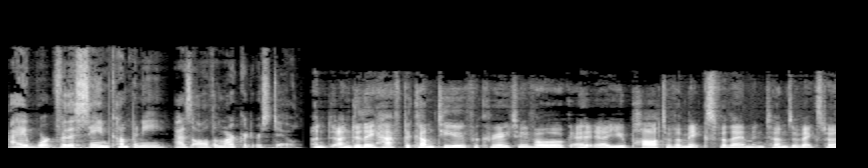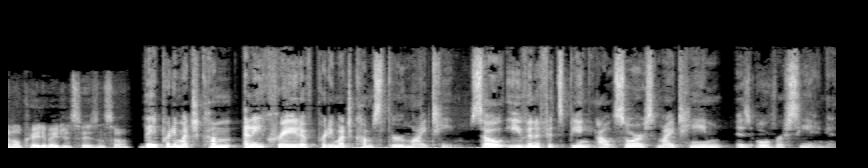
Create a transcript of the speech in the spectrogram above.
I work for the same company as all the marketers do. And and do they have to come to you for creative, or are you part of a mix for them in terms of external creative agencies and so on? They pretty much come. Any creative pretty much comes through my team. So even if it's being outsourced, my team is overseeing it.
